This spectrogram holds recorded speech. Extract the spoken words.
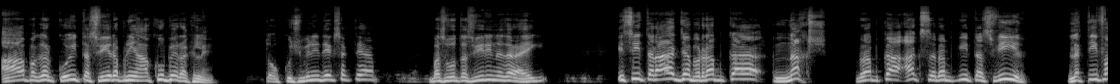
آپ اگر کوئی تصویر اپنی آنکھوں پہ رکھ لیں تو کچھ بھی نہیں دیکھ سکتے آپ، بس وہ تصویر ہی نظر آئے گی۔ اسی طرح جب رب کا نقش، رب کا عکس، رب کی تصویر لطیفہ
